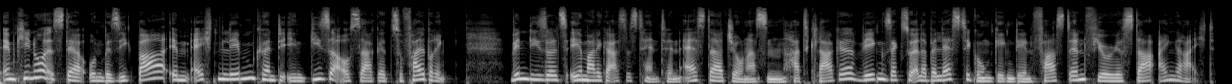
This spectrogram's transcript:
Im Kino ist er unbesiegbar, im echten Leben könnte ihn diese Aussage zu Fall bringen. Vin Diesels ehemalige Assistentin Esther Jonasson hat Klage wegen sexueller Belästigung gegen den Fast and Furious Star eingereicht.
